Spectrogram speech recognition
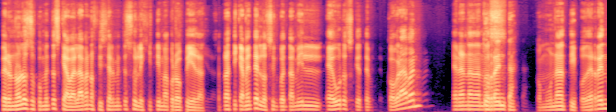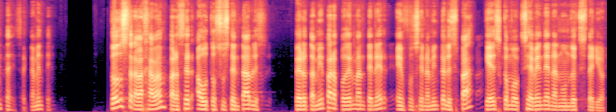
pero no los documentos que avalaban oficialmente su legítima propiedad. O sea, prácticamente los 50 mil euros que te cobraban eran nada más Tu renta. como un tipo de renta, exactamente. Todos trabajaban para ser autosustentables, pero también para poder mantener en funcionamiento el spa, que es como se venden al mundo exterior.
